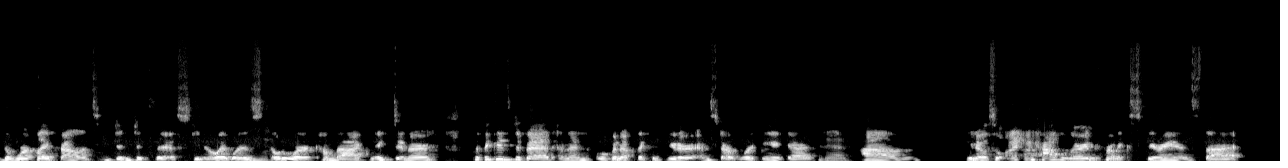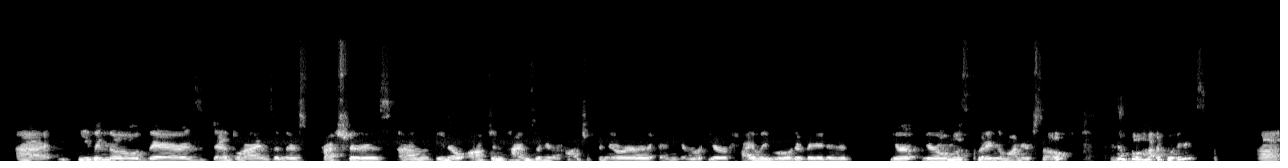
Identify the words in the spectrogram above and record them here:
the work-life balance didn't exist. You know, it was mm. go to work, come back, make dinner, put the kids to bed, and then open up the computer and start working again. Yeah. Um, you know, so I, I have learned from experience that uh, even though there's deadlines and there's pressures, um, you know, oftentimes when you're an entrepreneur and you're you're highly motivated, you're you're almost putting them on yourself in a lot of ways. Uh,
